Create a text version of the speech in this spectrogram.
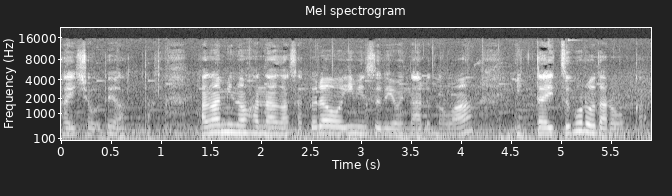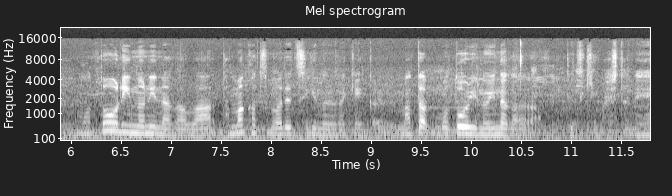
対象であった。花見の花が桜を意味するようになるのは一体いつ頃だろうか。元織宣長は玉勝まで次のような見解。をまた元織宣長が出てきましたね、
